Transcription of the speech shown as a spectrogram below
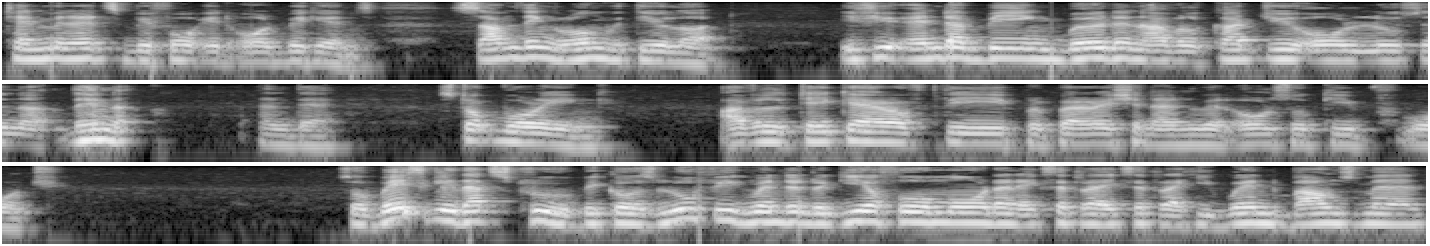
10 minutes before it all begins. Something wrong with you lot. If you end up being burden, I will cut you all loose in a, then and there. Stop worrying. I will take care of the preparation and will also keep watch. So basically that's true because Luffy went into gear 4 mode and etc etc. He went bounce man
